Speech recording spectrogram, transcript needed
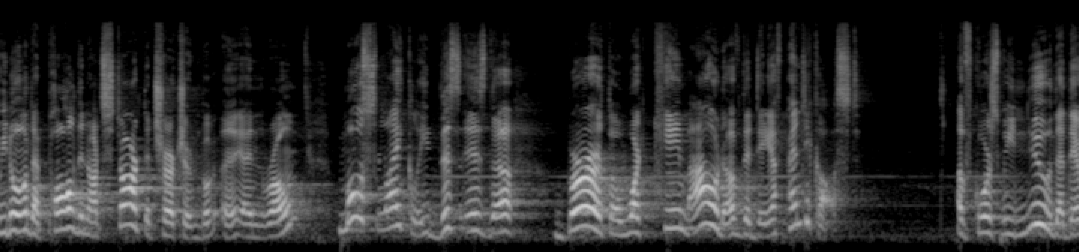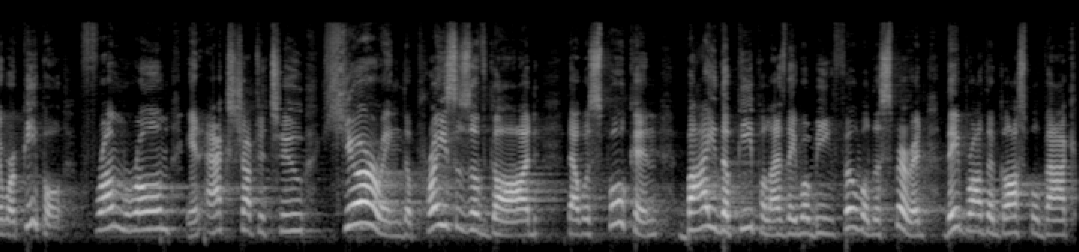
We know that Paul did not start the church in uh, Rome. Most likely, this is the birth of what came out of the day of Pentecost. Of course, we knew that there were people from Rome in Acts chapter 2 hearing the praises of God that was spoken by the people as they were being filled with the Spirit. They brought the gospel back,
